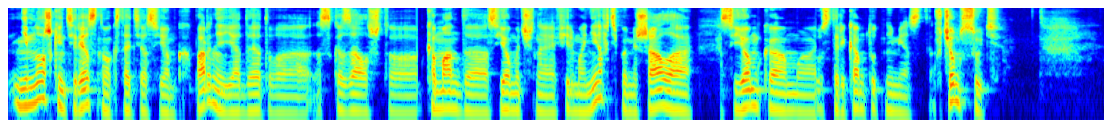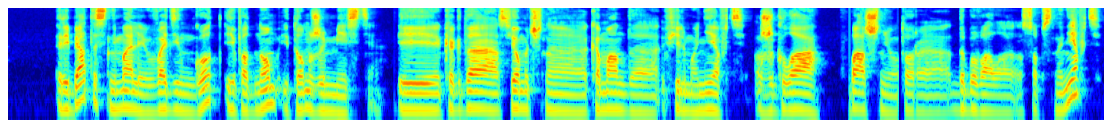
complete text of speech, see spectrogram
Немножко интересного, кстати, о съемках. Парни, я до этого сказал, что команда съемочная фильма «Нефть» помешала съемкам «У старикам тут не место». В чем суть? Ребята снимали в один год и в одном и том же месте. И когда съемочная команда фильма «Нефть» жгла башню, которая добывала, собственно, нефть,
